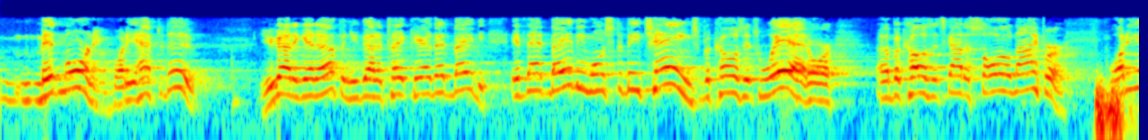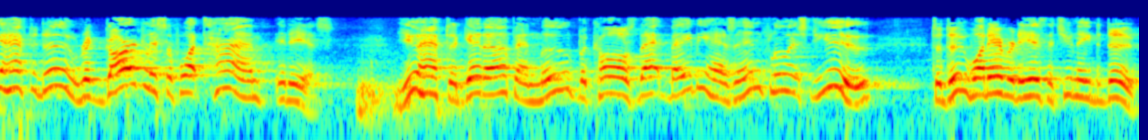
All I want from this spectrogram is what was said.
mid morning, what do you have to do? You got to get up and you got to take care of that baby. If that baby wants to be changed because it's wet or uh, because it's got a soiled diaper, what do you have to do? Regardless of what time it is, you have to get up and move because that baby has influenced you to do whatever it is that you need to do.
